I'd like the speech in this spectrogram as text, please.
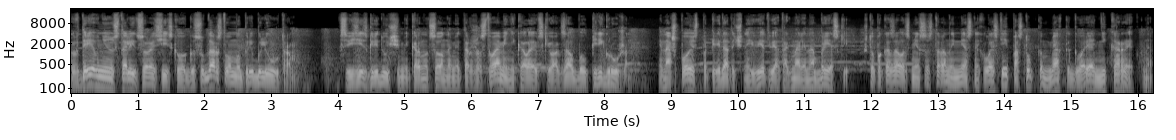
В древнюю столицу российского государства мы прибыли утром. В связи с грядущими коронационными торжествами Николаевский вокзал был перегружен, и наш поезд по передаточной ветви отогнали на Брески, что показалось мне со стороны местных властей поступком, мягко говоря, некорректным.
